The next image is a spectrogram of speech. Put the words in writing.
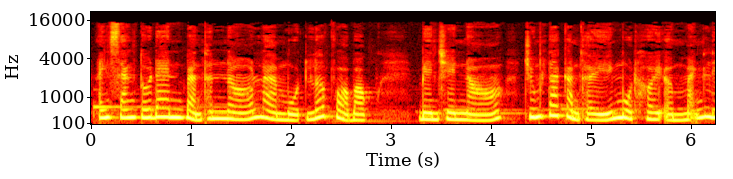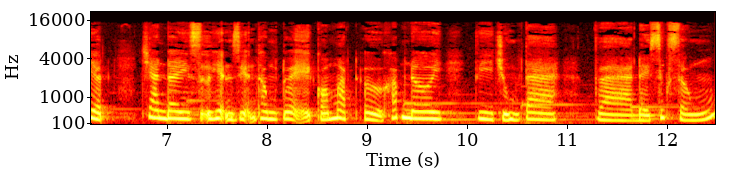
Ánh sáng tối đen bản thân nó là một lớp vỏ bọc. Bên trên nó, chúng ta cảm thấy một hơi ấm mãnh liệt, tràn đầy sự hiện diện thông tuệ có mặt ở khắp nơi vì chúng ta và đầy sức sống.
